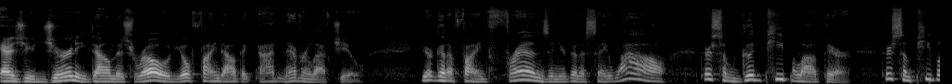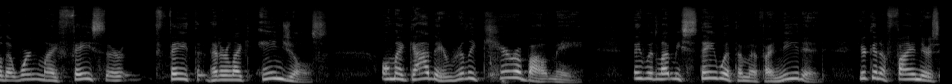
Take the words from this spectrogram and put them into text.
As you journey down this road, you'll find out that God never left you. You're going to find friends and you're going to say, wow, there's some good people out there. There's some people that weren't my face, that are, faith that are like angels. Oh my God, they really care about me. They would let me stay with them if I needed. You're going to find there's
